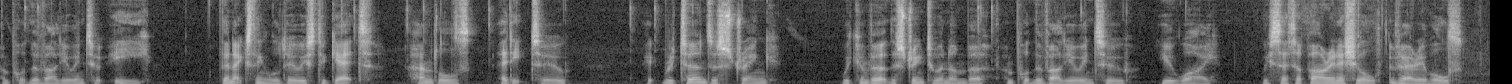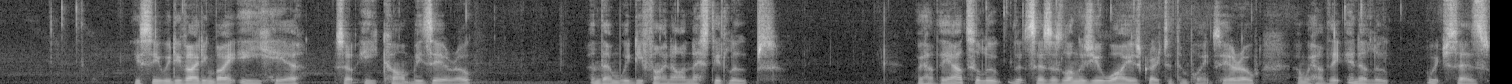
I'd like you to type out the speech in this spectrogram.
and put the value into E. The next thing we'll do is to get handles edit 2 it returns a string we convert the string to a number and put the value into UY. We set up our initial variables you see we're dividing by E here so E can't be 0 and then we define our nested loops we have the outer loop that says as long as uy is greater than 0.0 and we have the inner loop which says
